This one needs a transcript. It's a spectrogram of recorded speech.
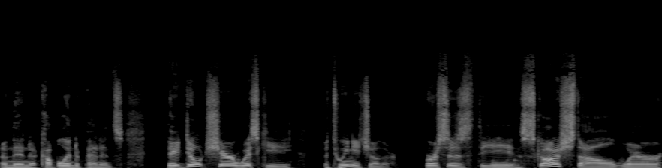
and then a couple independents. They don't share whiskey between each other. Versus the Mm. Scottish style, where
